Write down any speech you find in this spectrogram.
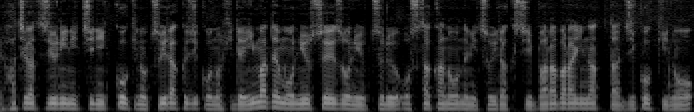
ー、8月12日日航機の墜落事故の日で今でもニュース映像に映るオスタカの尾根に墜落しバラバラになった事故機の、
